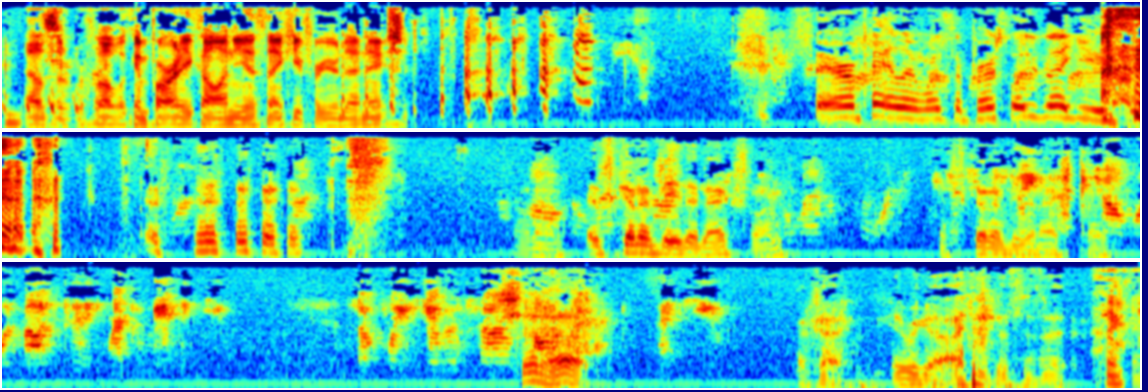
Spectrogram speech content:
that was the Republican Party calling you to thank you for your donation. Sarah Palin wants to personally thank you. Hold on. It's gonna be the next one. It's gonna be the next one. Shut up. Okay, here we go. I think this is it. Okay.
